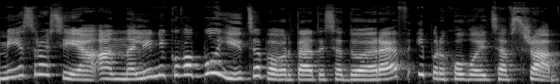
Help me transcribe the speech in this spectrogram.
Міс Росія Анна Лінікова боїться повертатися до РФ і переховується в США.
